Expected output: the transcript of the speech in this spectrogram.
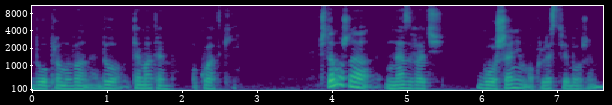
było promowane, było tematem okładki. Czy to można nazwać głoszeniem o Królestwie Bożym?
